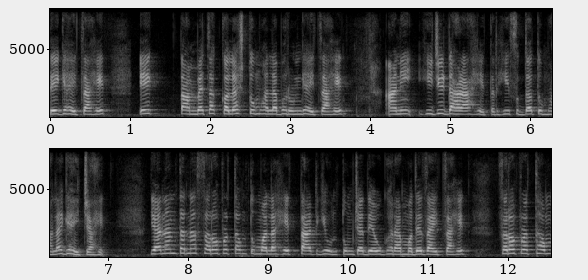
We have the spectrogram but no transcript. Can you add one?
ते घ्यायचं आहेत एक तांब्याचा कलश तुम्हाला भरून घ्यायचा आहे. आणि ही जी डाळ आहे तर ही सुद्धा तुम्हाला घ्यायची यानंतर ना सर्वप्रथम तुम्हाला हे ताट घेऊन तुमच्या देवघरामध्ये जायचं आहे. सर्वप्रथम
